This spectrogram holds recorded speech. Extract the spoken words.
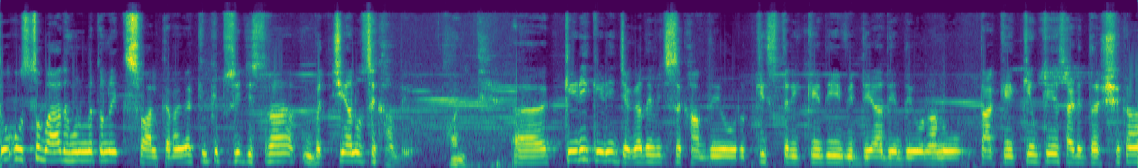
ਤੋਂ ਉਸ ਤੋਂ ਬਾਅਦ ਹੁਣ ਮੈਂ ਤੁਹਾਨੂੰ ਇੱਕ ਸਵਾਲ ਕਰਾਂਗਾ ਕਿਉਂਕਿ ਤੁਸੀਂ ਜਿਸ ਤਰ੍ਹਾਂ ਬੱਚਿਆਂ ਨੂੰ ਸਿਖਾਉਂਦੇ ਹੋ ਹਾਂਜੀ। ਕਿਹੜੀ ਕਿਹੜੀ ਜਗ੍ਹਾ ਦੇ ਵਿੱਚ ਸਿਖਾਉਂਦੇ ਹੋ ਔਰ ਕਿਸ ਤਰੀਕੇ ਦੀ ਵਿੱਦਿਆ ਦਿੰਦੇ ਹੋ ਉਹਨਾਂ ਨੂੰ ਤਾਂ ਕਿ ਕਿਉਂਕਿ ਸਾਡੇ ਦਰਸ਼ਕਾਂ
